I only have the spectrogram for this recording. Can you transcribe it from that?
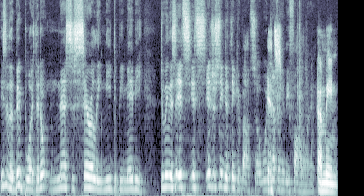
these are the big boys. They don't necessarily need to be maybe doing this. It's it's interesting to think about. So we're it's, definitely be following it. I mean,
